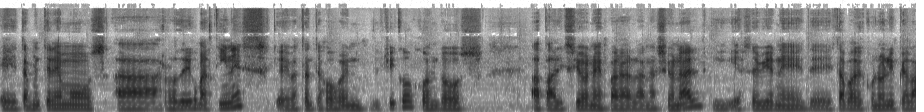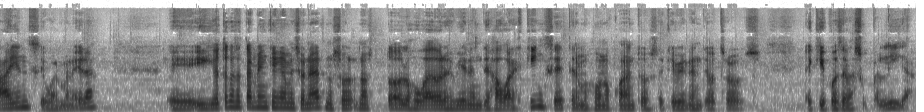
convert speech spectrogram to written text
Eh, también tenemos a Rodrigo Martínez, que es bastante joven el chico, con dos apariciones para la Nacional, y este viene de etapa con Olympia Lions, de igual manera. Eh, y otra cosa también que hay que mencionar, no, todos los jugadores vienen de Jaguares 15, tenemos unos cuantos que vienen de otros equipos de la Superliga.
